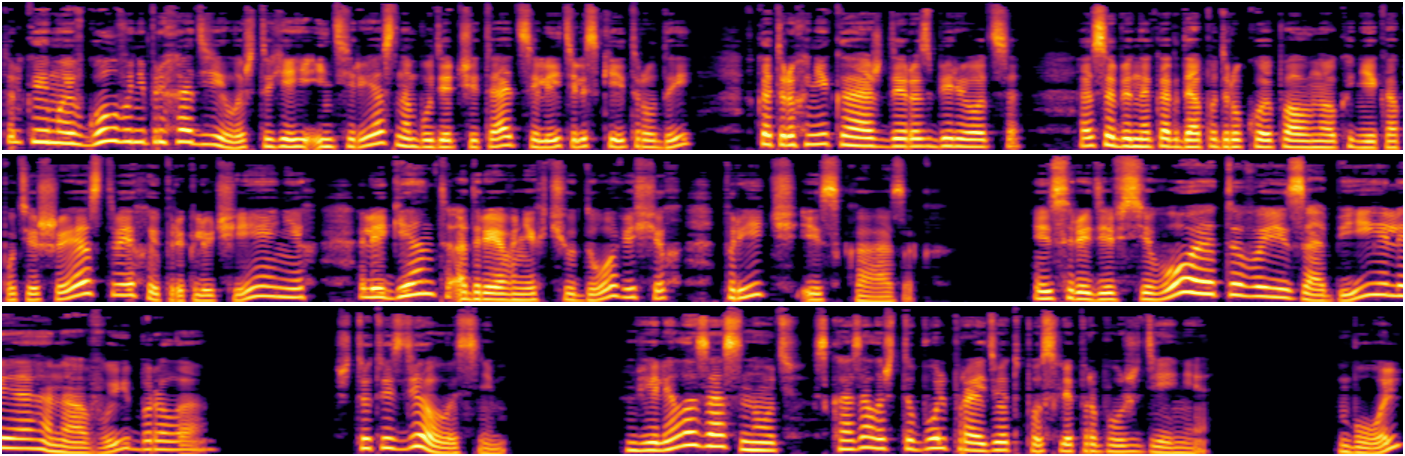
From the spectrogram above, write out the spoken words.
Только ему и в голову не приходило, что ей интересно будет читать целительские труды, в которых не каждый разберется, особенно когда под рукой полно книг о путешествиях и приключениях, легенд о древних чудовищах, притч и сказок. И среди всего этого изобилия она выбрала... Что ты сделала с ним? Велела заснуть, сказала, что боль пройдет после пробуждения. «Боль?»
